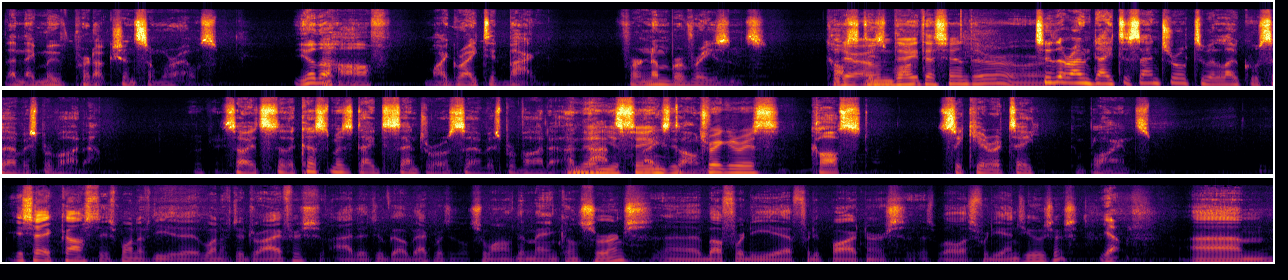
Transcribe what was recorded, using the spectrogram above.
then they moved production somewhere else. The other half migrated back for a number of reasons. To their own data center or to their own data center or to a local service provider. Okay. So it's to the customer's data center or service provider, and, and then you're that's saying based the on trigger is cost, security, compliance. You say cost is one of the uh, one of the drivers, either to go back, but it's also one of the main concerns, uh, both for the uh, for the partners as well as for the end users. Yeah, Um,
